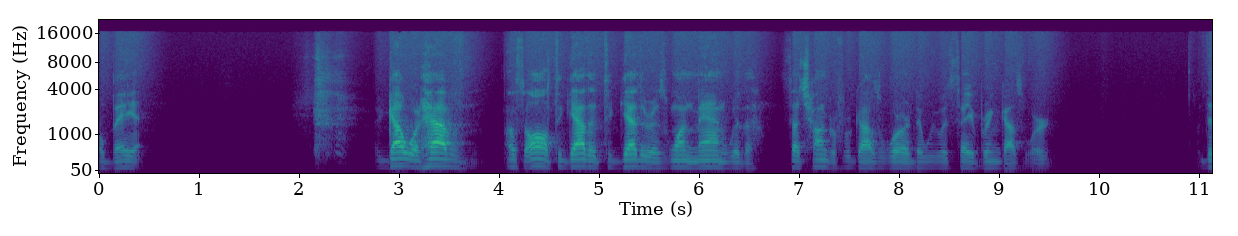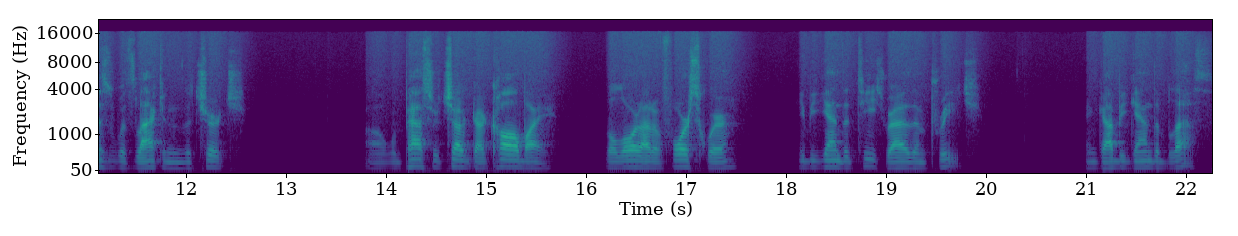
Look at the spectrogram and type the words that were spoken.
Obey it. God would have us all to gather together as one man with a, such hunger for God's word that we would say, bring God's word. This is what's lacking in the church. Uh, when Pastor Chuck got called by the Lord out of Foursquare, he began to teach rather than preach. And God began to bless.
